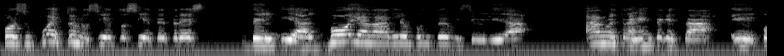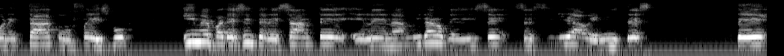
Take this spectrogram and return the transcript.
por supuesto en los 107.3 del dial. Voy a darle un poquito de visibilidad a nuestra gente que está eh, conectada con Facebook y me parece interesante, Elena, mira lo que dice Cecilia Benítez de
